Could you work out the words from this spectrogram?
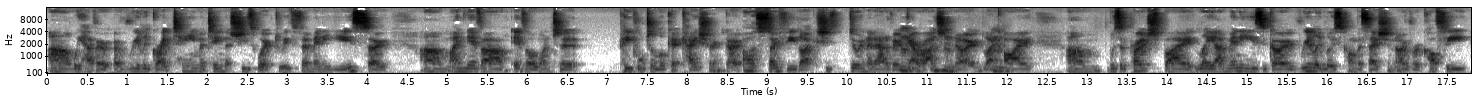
Uh, we have a, a really great team, a team that she's worked with for many years. So um, I never ever want to people to look at Cachia and go, "Oh, Sophie, like she's doing it out of her garage." No, like I um, was approached by Leah many years ago. Really loose conversation over a coffee.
